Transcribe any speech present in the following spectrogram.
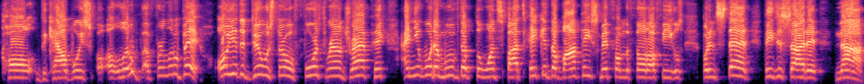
call the Cowboys a little for a little bit? All you had to do was throw a fourth round draft pick, and you would have moved up the one spot, taken DeVonta Smith from the Philadelphia Eagles. But instead, they decided, nah,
